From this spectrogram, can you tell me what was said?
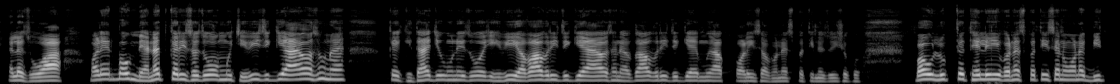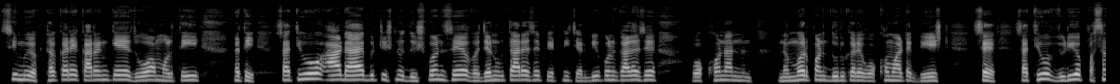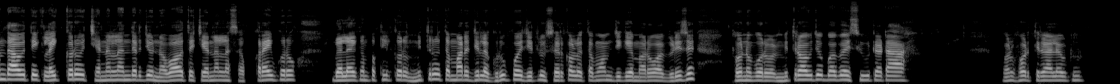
એટલે જોવા મળે બહુ મહેનત કરી છે. જો હું જેવી જગ્યાએ આવ્યો છું ને કે કીધા જેવું નહીં જોવો એવી અવાવરી જગ્યાએ આવ્યો છે ને અવાવરી જગ્યાએ હું આ ખોળી છે વનસ્પતિને જોઈ શકું. બહુ લુપ્ત થયેલી વનસ્પતિ છે ને મને બીજથી હું એકઠા કરે કારણ કે જોવા મળતી નથી. સાથીઓ, આ ડાયાબિટીસનો દુશ્મન છે, વજન ઉતારે છે, પેટની ચરબી પણ ગાળે છે, ઓખોના નંબર પણ દૂર કરે, ઓખો માટે બેસ્ટ છે. સાથીઓ, વીડિયો પસંદ આવે તો એક લાઇક કરો ચેનલના અંદર જો નવા હોય તો ચેનલને સબસ્ક્રાઈબ કરો બેલ આઇકન પર ક્લિક કરો. મિત્રો, તમારા જેટલા ગ્રુપ હોય, જેટલું સર્કલ હોય, તમામ જગ્યાએ મારો આ વીડિયો છે. ફોન નંબર મિત્રો આવજો. બાય બાય સીવ ટાટા વન ફોર થ્રી આલ ટુ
